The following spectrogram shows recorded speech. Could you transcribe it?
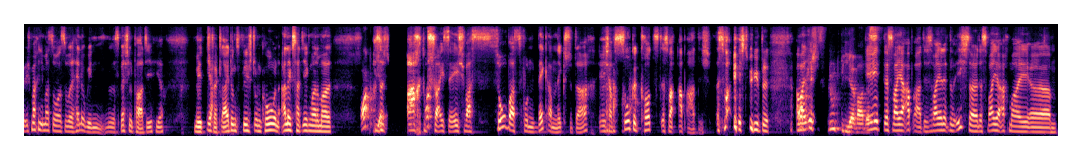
Ich mache immer so, so Halloween Special Party hier mit ja. Verkleidungspflicht und Co. Und Alex hat irgendwann mal. Orkbier. Ach du Scheiße, ey, ich war sowas von weg am nächsten Tag. Ich habe so gekotzt, es war abartig. Es war echt übel. Aber Orkisches Blutbier war das. Ey, das war ja abartig. Das war ja nicht nur ich, sondern das war ja auch mal, ähm,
